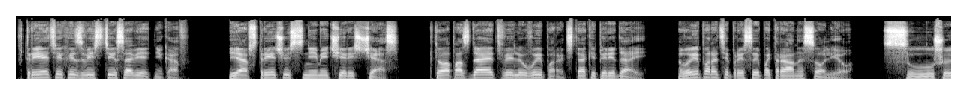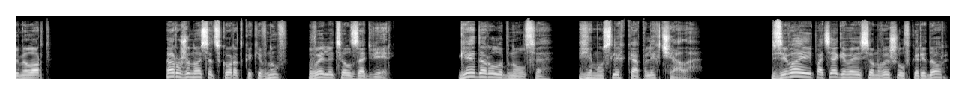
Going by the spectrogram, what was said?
В-третьих, извести советников. Я встречусь с ними через час. Кто опоздает, велю выпороть, так и передай. Выпороть и присыпать раны солью. Слушаю, милорд. Оруженосец, коротко кивнув, вылетел за дверь. Гедор улыбнулся. Ему слегка полегчало. Зевая и потягиваясь, он вышел в коридор,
